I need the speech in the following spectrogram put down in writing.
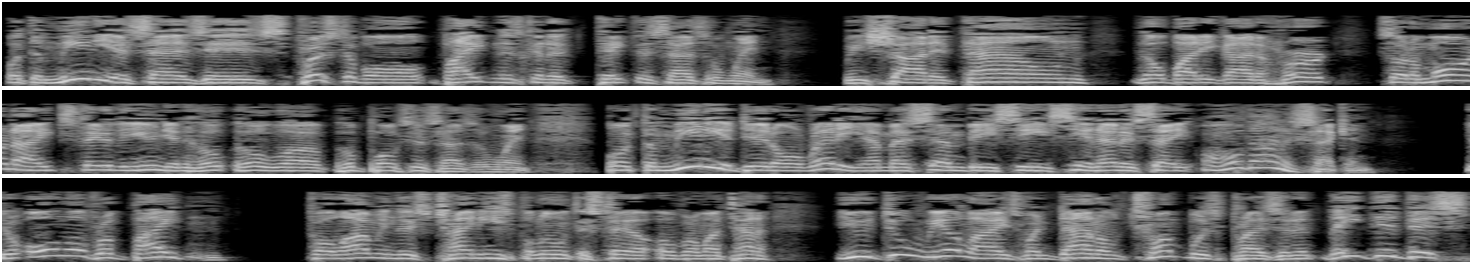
what the media says is, first of all, Biden is going to take this as a win. We shot it down. Nobody got hurt. So tomorrow night, State of the Union, he'll, he'll, uh, he'll post this as a win. But what the media did already, MSNBC, CNN, is say, oh, hold on a second. You're all over Biden for allowing this Chinese balloon to stay over Montana. You do realize when Donald Trump was president, they did this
